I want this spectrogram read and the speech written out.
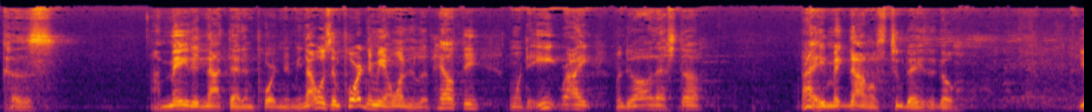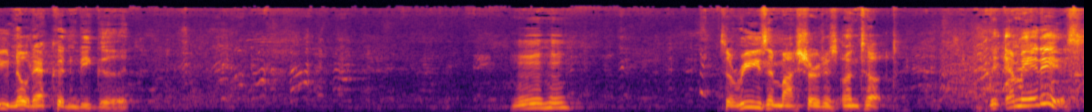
Because I made it not that important to me. Now, it was important to me. I wanted to live healthy. I wanted to eat right. I wanted to do all that stuff. I ate McDonald's two days ago. You know that couldn't be good. Mm-hmm. It's the reason my shirt is untucked. I mean, it is.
